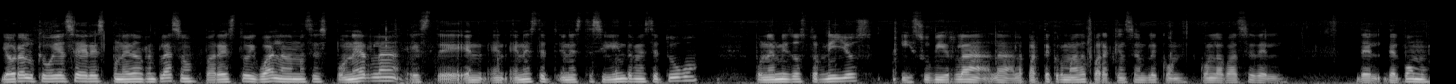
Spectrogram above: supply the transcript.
Y ahora lo que voy a hacer es poner el reemplazo. Para esto igual nada más es ponerla este, en, en, este, en este cilindro, en este tubo. Poner mis dos tornillos y subir la, la, la parte cromada para que ensamble con, con la base del, del, del pomo.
